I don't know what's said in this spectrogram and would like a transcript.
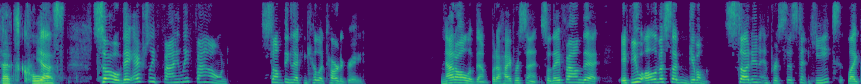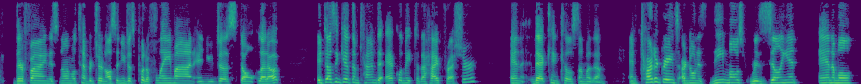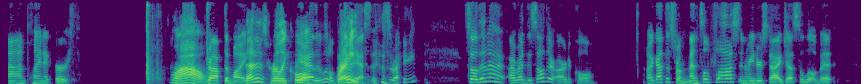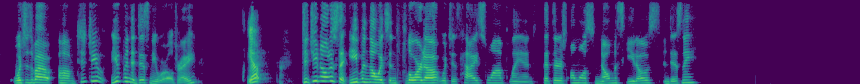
That's cool. Yes. So they actually finally found something that can kill a tardigrade. Not all of them, but a high percent. So they found that if you all of a sudden give them sudden and persistent heat, like they're fine, it's normal temperature, and all of a sudden you just put a flame on and you just don't let up, it doesn't give them time to acclimate to the high pressure, and that can kill some of them. And tardigrades are known as the most resilient animal on planet Earth. Wow. Drop the mic. That is really cool. Yeah, they're little Right. badasses, right? So then I, I read this other article. I got this from Mental Floss and Reader's Digest a little bit, which is about um did you you've been to Disney World, right? Yep. Did you notice that even though it's in Florida, which is high swampland, that there's almost no mosquitoes in Disney?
